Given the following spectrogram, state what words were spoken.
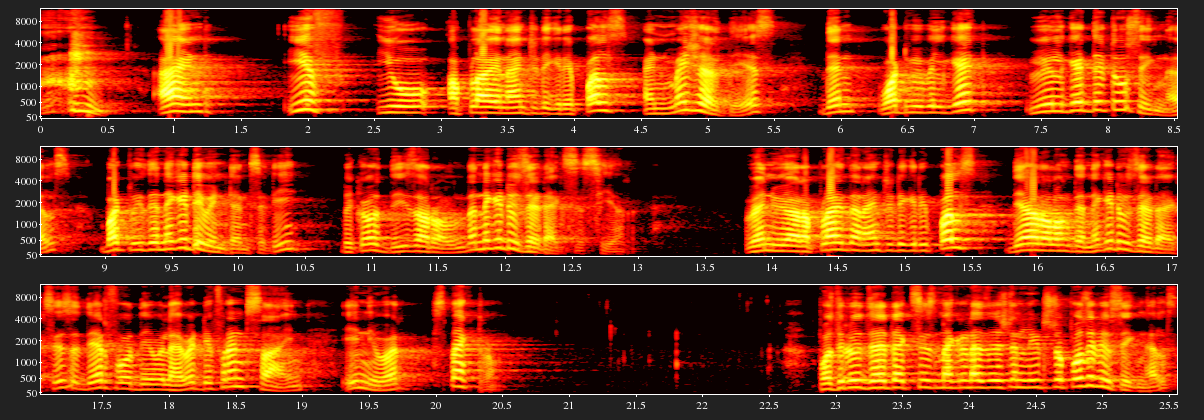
and if you apply a 90 degree pulse and measure this then what we will get? We will get the two signals but with a negative intensity because these are all on the negative z axis here. When you are applying the 90 degree pulse they are along the negative z axis therefore they will have a different sign in your spectrum. Positive z axis magnetization leads to positive signals,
